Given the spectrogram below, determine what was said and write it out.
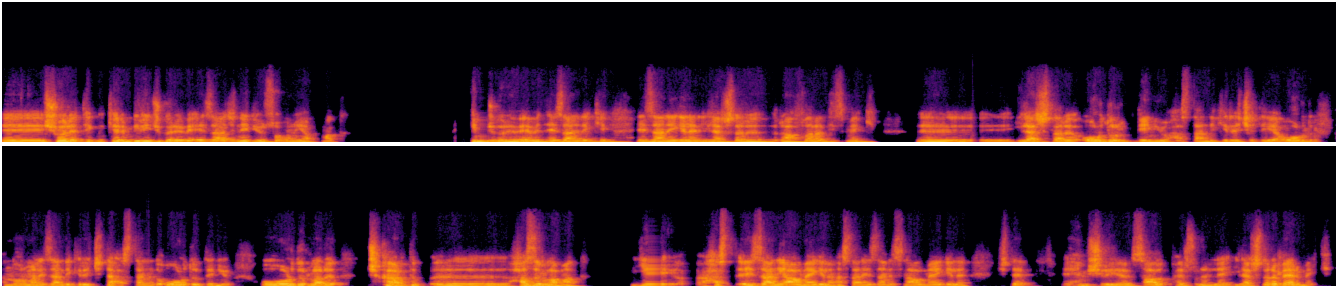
Ee, şöyle teknikerin birinci görevi eczacı ne diyorsa onu yapmak. İkinci görevi evet eczanedeki eczaneye gelen ilaçları raflara dizmek. E, ilaçları order deniyor hastanedeki reçeteye. Order, normal eczanedeki reçete hastanede order deniyor. O orderları çıkartıp e, hazırlamak. Ye, hast, eczaneye almaya gelen, hastane eczanesine almaya gelen işte hemşireye, sağlık personeline ilaçları vermek.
